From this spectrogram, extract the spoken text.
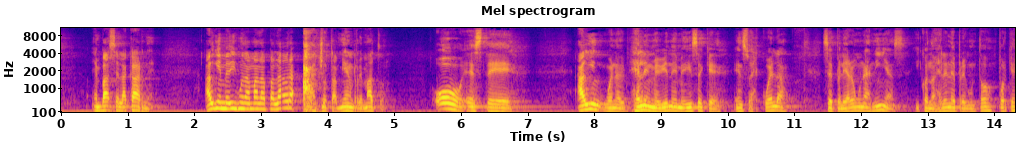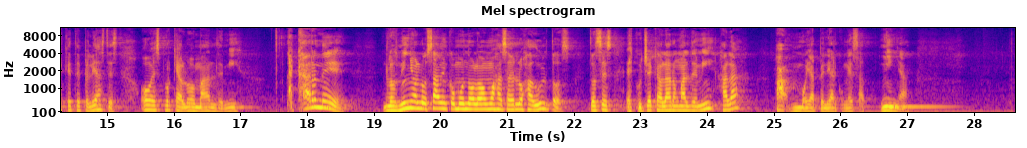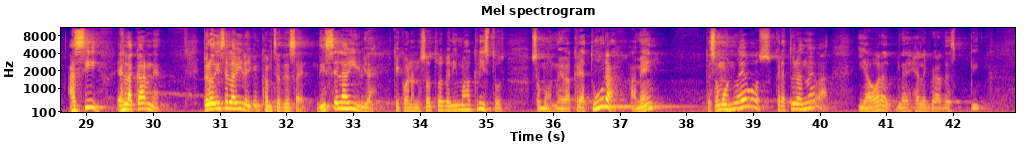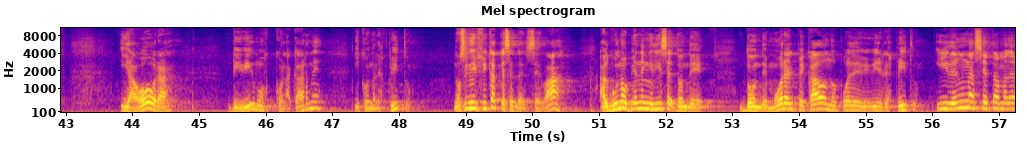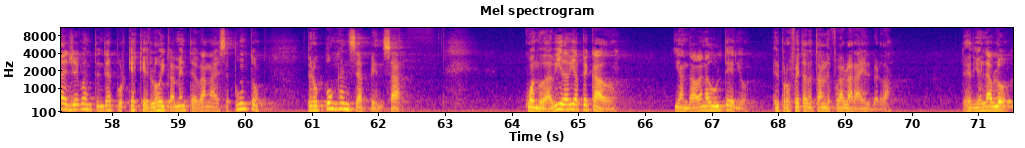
en base a la carne. Alguien me dijo una mala palabra, ah, yo también remato. O este, alguien, bueno, Helen me viene y me dice que en su escuela se pelearon unas niñas y cuando Helen le preguntó, ¿por qué es que te peleaste? Oh, es porque habló mal de mí. Carne. Los niños lo saben, ¿cómo no lo vamos a saber los adultos? Entonces, escuché que hablaron mal de mí, jala, ah, voy a pelear con esa niña. Así es la carne. Pero dice la Biblia, you can come to this side. Dice la Biblia que cuando nosotros venimos a Cristo somos nueva criatura. Amén. Que somos nuevos, criaturas nuevas. Y ahora, let Helen grab this. Y ahora vivimos con la carne y con el espíritu. No significa que se, se va. Algunos vienen y dicen, donde, donde mora el pecado no puede vivir el espíritu. Y de una cierta manera llego a entender por qué es que lógicamente van a ese punto. Pero pónganse a pensar, cuando David había pecado y andaba en adulterio, el profeta Natán le fue a hablar a él, ¿verdad? Entonces Dios le habló.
